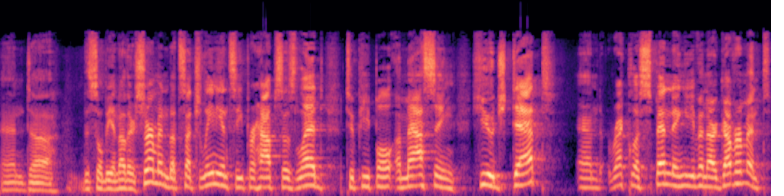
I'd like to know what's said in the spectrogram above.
And uh, this will be another sermon, but such leniency perhaps has led to people amassing huge debt and reckless spending. Even our government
